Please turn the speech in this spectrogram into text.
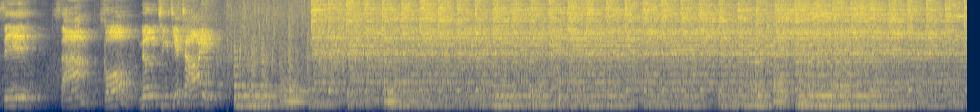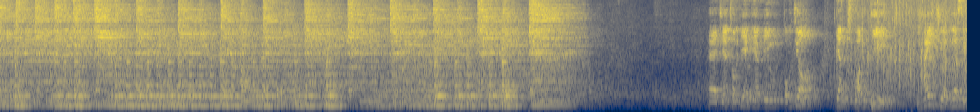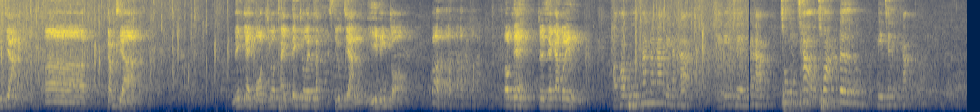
สี่สามสองหนึ่งชิงเสียชาย 让场地太久这个小将，啊，感谢。明嘅过咗才定咗个小将移民咗。OK，最谢各位。 ขอขอบคุณทุกท่านมากๆเลยนะครับ เดี๋ยวเรียนเชิญนะครับ ชุมเช่าช่วงตึงเรียนเชิญครับ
